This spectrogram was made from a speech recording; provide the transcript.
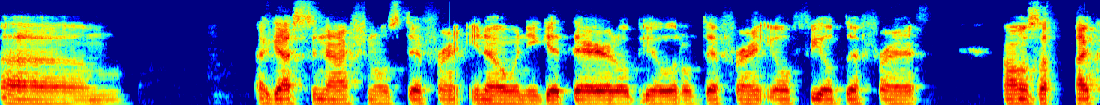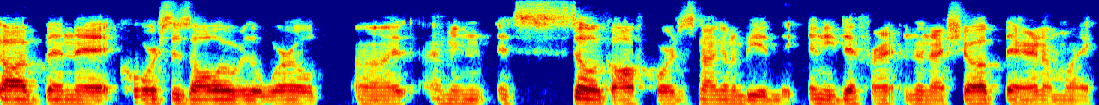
um, Augusta National is different. You know, when you get there, it'll be a little different. You'll feel different. I was like, oh, I've been at courses all over the world. Uh, I mean, it's still a golf course. It's not going to be any different. And then I show up there and I'm like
